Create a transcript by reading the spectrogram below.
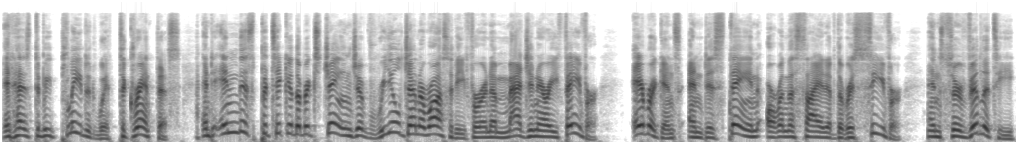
It has to be pleaded with to grant this, and in this particular exchange of real generosity for an imaginary favor, arrogance and disdain are on the side of the receiver, and servility,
